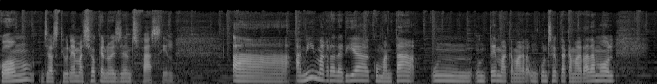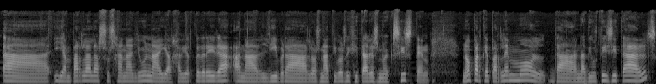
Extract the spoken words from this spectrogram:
com gestionem això que no és gens fàcil. Uh, a mi m'agradaria comentar un, un tema, que un concepte que m'agrada molt uh, i en parla la Susana Lluna i el Javier Pedreira en el llibre Los nativos digitales no existen, no? perquè parlem molt de nadius digitals,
